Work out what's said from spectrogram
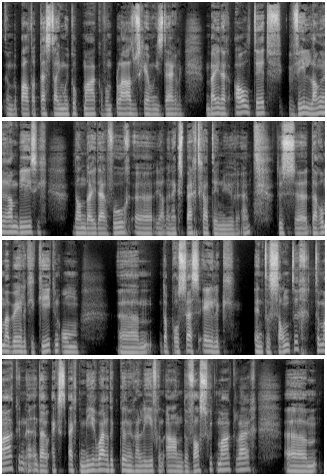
een bepaald attest dat je moet opmaken of een plaatsbescherming iets dergelijks, ben je daar altijd veel langer aan bezig dan dat je daarvoor uh, ja, een expert gaat inhuren. Hè. Dus uh, daarom hebben we eigenlijk gekeken om um, dat proces eigenlijk interessanter te maken en daar echt, meerwaarde kunnen gaan leveren aan de vastgoedmakelaar. Um,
